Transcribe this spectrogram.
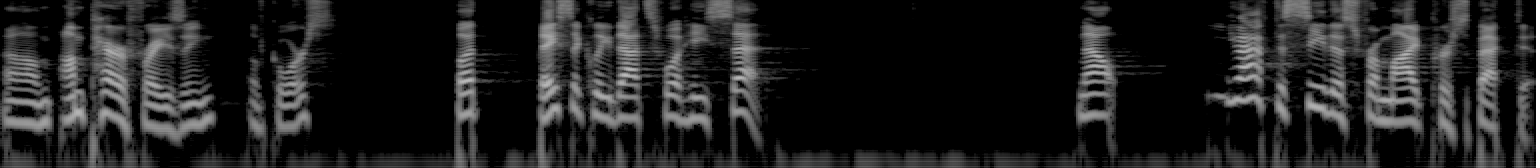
um, I'm paraphrasing, of course, basically, that's what he said. Now, you have to see this from my perspective.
